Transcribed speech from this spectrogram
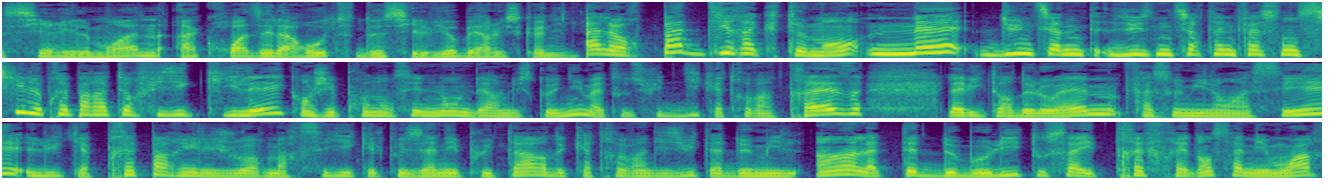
Cyril Moine a croisé la route de Silvio Berlusconi? Alors pas directement, mais d'une certaine, certaine façon, si le préparateur physique qu'il est, quand j'ai prononcé le nom de Berlusconi, m'a tout de suite dit 93, la victoire de l'OM face au Milan AC, lui qui a préparé les joueurs marseillais quelques années plus tard, de 98 à 2001. La tête de Boli, tout ça est très frais dans sa mémoire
